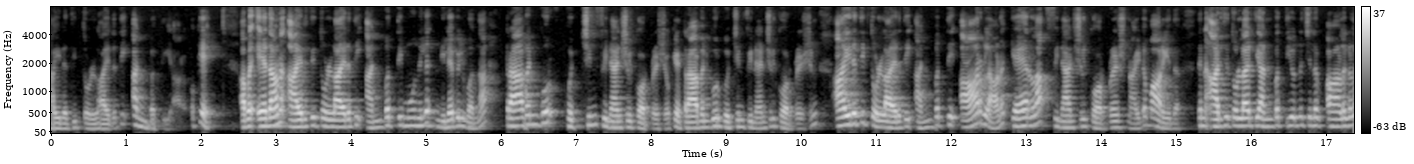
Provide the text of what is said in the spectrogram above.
ആയിരത്തി തൊള്ളായിരത്തി അൻപത്തി ആറ് ഓക്കെ? അപ്പൊ ഏതാണ്? ആയിരത്തി തൊള്ളായിരത്തി അൻപത്തി മൂന്നിൽ നിലവിൽ വന്ന Travancore Cochin financial corporation. Okay Travancore Cochin financial corporation ആയിരത്തി തൊള്ളായിരത്തി അൻപത്തി ആറിലാണ് കേരള ഫിനാൻഷ്യൽ കോർപ്പറേഷൻ ആയിട്ട് മാറിയത്. ദെൻ ആയിരത്തി തൊള്ളായിരത്തി അൻപത്തി ഒന്ന് ചില ആളുകൾ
